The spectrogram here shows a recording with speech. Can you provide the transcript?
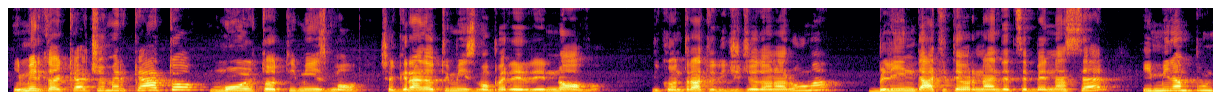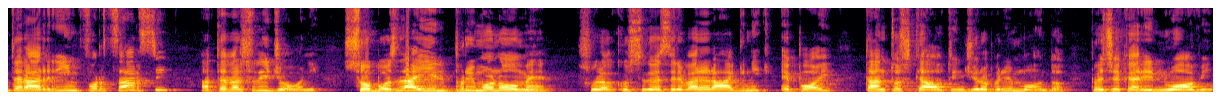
In merito al calciomercato, molto ottimismo, cioè grande ottimismo per il rinnovo di contratto di Gigio Donnarumma, blindati Teo Hernandez e Bennasser, il Milan punterà a rinforzarsi attraverso dei giovani. Soboslai il primo nome sulla, se dovesse arrivare Ragnik e poi tanto scout in giro per il mondo per cercare i nuovi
